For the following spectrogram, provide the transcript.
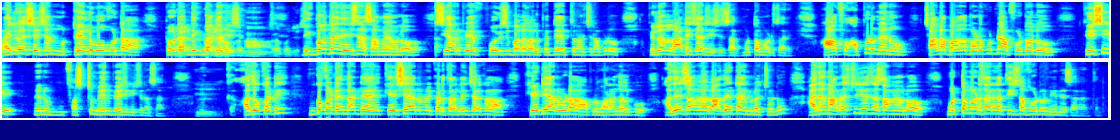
రైల్వే స్టేషన్ ట్రైన్లు పోకుండా టోటల్ దిగ్బంధం చేసింది. దిగ్బంధం చేసిన సమయంలో సిఆర్పిఎఫ్ పోలీసు బలగాలు పెద్ద ఎత్తున వచ్చినప్పుడు పిల్లల్ని లాఠీచార్జ్ చేసేది సార్ మొట్టమొదటిసారి. ఆ ఫో- అప్పుడు నేను చాలా బాధపడుకుంటే ఆ ఫోటోలు తీసి నేను ఫస్ట్ మెయిన్ పేజ్కి ఇచ్చిన సార్. అదొకటి. ఇంకొకటి ఏంటంటే కేసీఆర్ను ఇక్కడ తరలించాక కేటీఆర్ కూడా అప్పుడు వరంగల్కు అదే సమయంలో అదే టైంలో వచ్చాడు. ఆయనను అరెస్ట్ చేసిన సమయంలో మొట్టమొదటిసారిగా తీసిన ఫోటో నేనే సార్ అతను.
